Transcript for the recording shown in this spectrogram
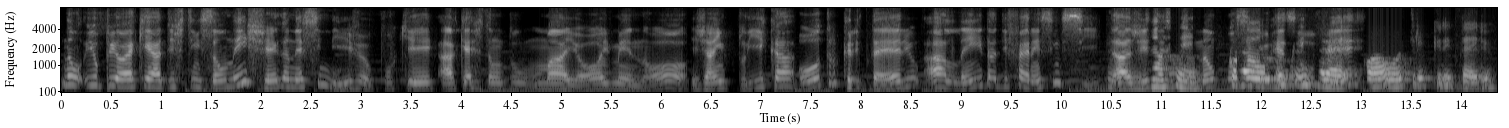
Não, e o pior é que a distinção nem chega nesse nível, porque a questão do maior e menor já implica outro critério além da diferença em si. A gente não conseguiu resolver. Qual outro critério?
